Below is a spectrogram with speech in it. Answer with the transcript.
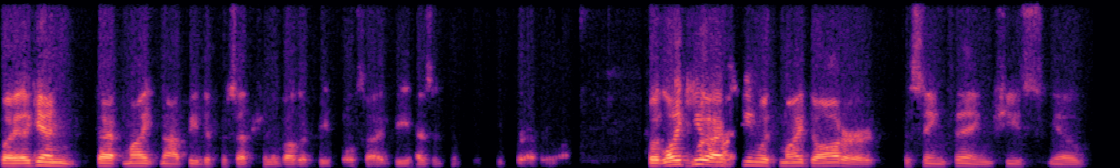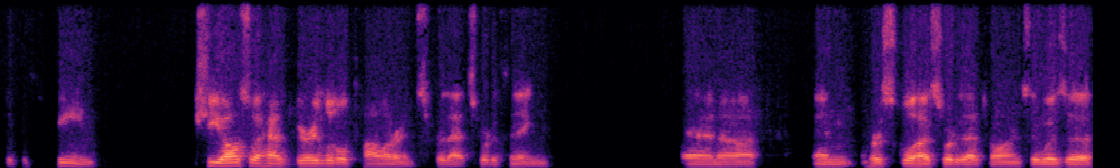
But again, that might not be the perception of other people, so I'd be hesitant to speak for everyone. But like you, I've seen with my daughter the same thing. She's, you know, 15. She also has very little tolerance for that sort of thing, and uh, and her school has sort of that tolerance. There was a,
